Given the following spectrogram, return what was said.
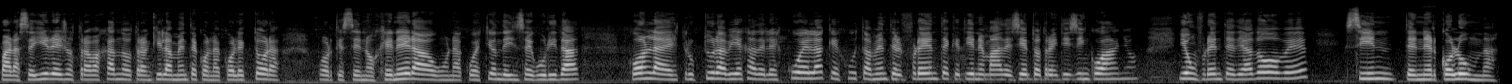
para seguir ellos trabajando tranquilamente con la colectora, porque se nos genera una cuestión de inseguridad con la estructura vieja de la escuela, que es justamente el frente que tiene más de 135 años, y un frente de adobe sin tener columna.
